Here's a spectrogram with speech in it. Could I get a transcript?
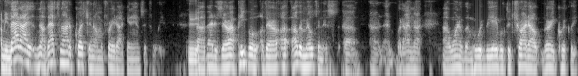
I mean, that I no, that's not a question I'm afraid I can answer for you. Yeah. Uh, that is, there are people, there are other Miltonists, uh, uh, but I'm not uh, one of them, who would be able to trot out very quickly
